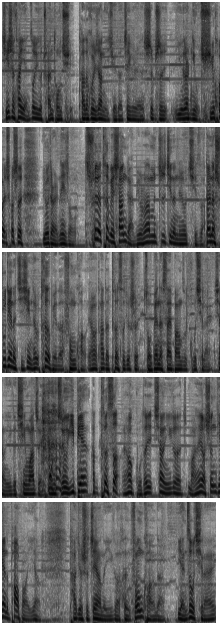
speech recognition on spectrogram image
即使他演奏一个传统曲，他都会让你觉得这个人是不是有点扭曲，或者说是有点那种吹的特别伤感。比如说他们致敬的那首曲子，但是呢，书店的即兴它又特别的疯狂。然后它的特色就是左边的腮帮子鼓起来像一个青蛙嘴，但是只有一边，它的特色，然后鼓得像一个马上要升天的泡泡一样。他就是这样的一个很疯狂的演奏起来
